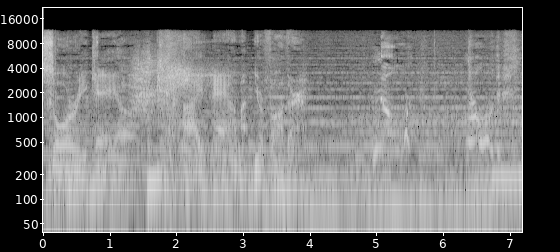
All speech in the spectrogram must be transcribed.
Sorry, KO. I am your father. No. No.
